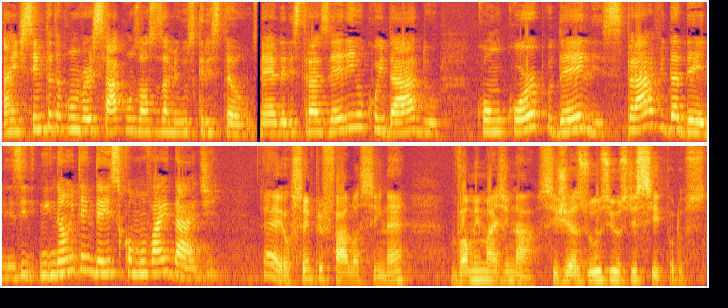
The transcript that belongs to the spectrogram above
a gente sempre tenta conversar com os nossos amigos cristãos, né? Deles trazerem o cuidado com o corpo deles pra vida deles e, e não entender isso como vaidade. É, eu sempre falo assim, né? Vamos imaginar se Jesus e os discípulos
